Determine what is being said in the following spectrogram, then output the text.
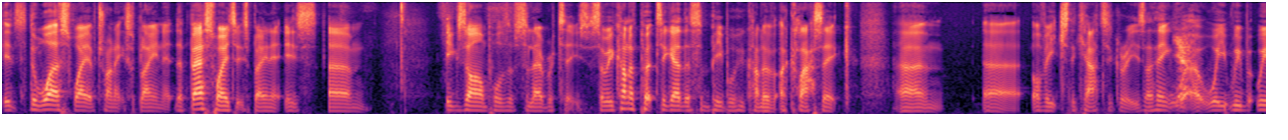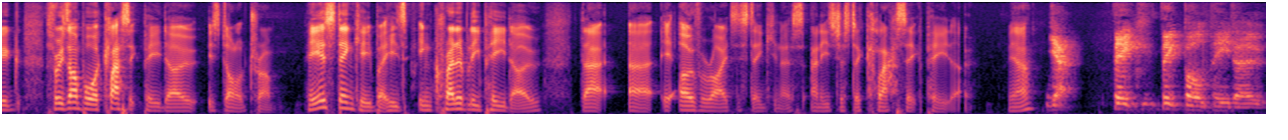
it's the worst way of trying to explain it. The best way to explain it is um, examples of celebrities. So we kind of put together some people who kind of are classic. Um, uh, of each of the categories, I think Yeah. uh, we, we we for example, a classic pedo is Donald Trump. He is stinky, but he's incredibly pedo that uh, it overrides his stinkiness, and he's just a classic pedo. Yeah, Yeah, big, big, bold pedo.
